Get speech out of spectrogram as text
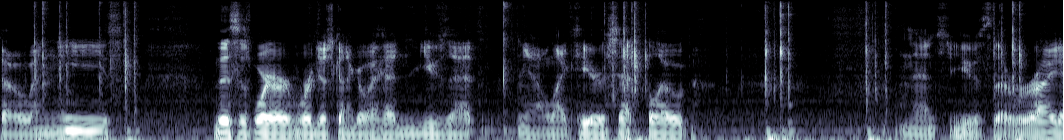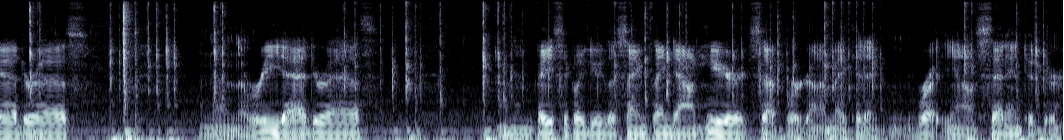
so in these, this is where we're just going to go ahead and use that, you know, like here, set float, and then use the write address, the read address, basically do the same thing down here, except we're going to make it, in, right, you know, set integer.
